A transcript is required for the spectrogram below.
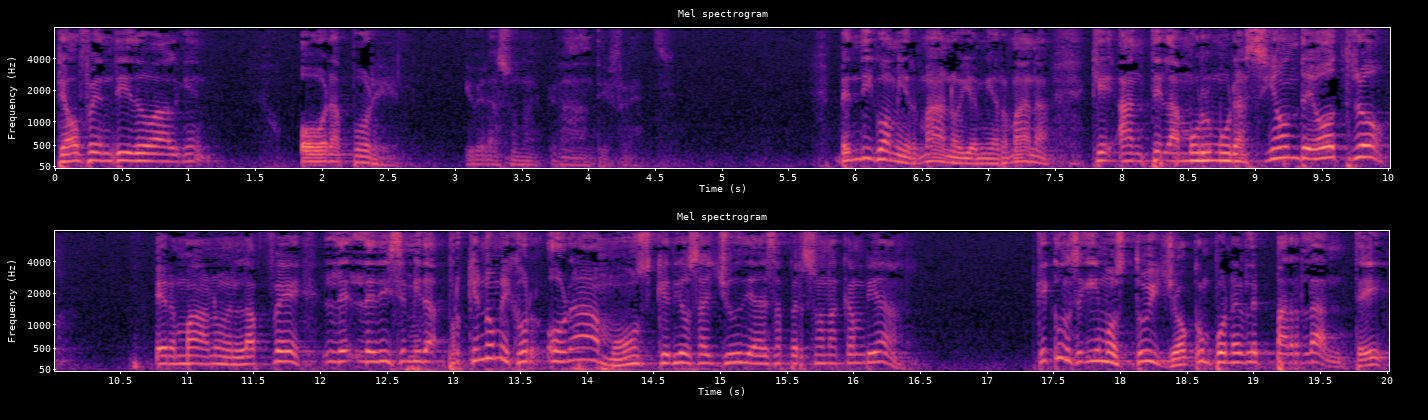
¿Te ha ofendido alguien? Ora por él y verás una gran diferencia. Bendigo a mi hermano y a mi hermana que ante la murmuración de otro hermano en la fe le, dice, mira, ¿por qué no mejor oramos que Dios ayude a esa persona a cambiar? ¿Qué conseguimos tú y yo con ponerle parlante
